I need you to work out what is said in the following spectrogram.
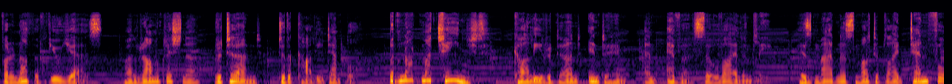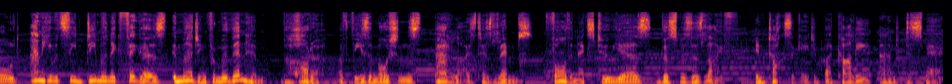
for another few years, while Ramakrishna returned to the Kali temple. But not much changed. Kali returned into him and ever so violently. His madness multiplied tenfold and he would see demonic figures emerging from within him. The horror of these emotions paralyzed his limbs. For the next two years, this was his life. intoxicated by Kali and despair.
